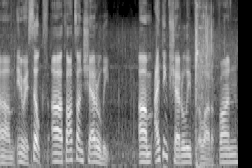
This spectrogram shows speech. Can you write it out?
Um, anyway, Silk, uh, thoughts on Shadow Leap? Um, I think Shadow Leap's a lot of fun.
